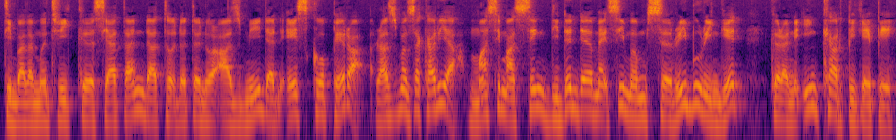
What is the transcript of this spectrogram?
Timbalan Menteri Kesihatan Datuk Dr. Nur Azmi dan Esko Perak Razman Zakaria masing-masing didenda maksimum RM1,000 kerana ingkar PKP.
